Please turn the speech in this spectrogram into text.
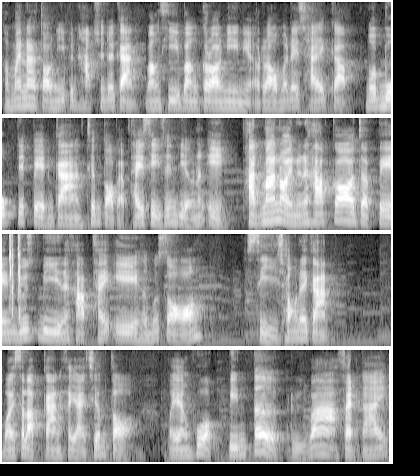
ทำให้หน้าจอนี้เป็นหับเช่นเดียวกัน บางทีบางกรณีเนี่ยเราไม่ได้ใช้กับโน้ตบุ๊กที่เป็นการเชื่อมต่อแบบ Type C เช่นเดียวนั่นเอง ถัดมาหน่อยหนึงนะครับก็จะเป็น USB นะครับ Type A สมมติ2 4 ช่องด้วยกัน ไว้สลับการขยายเชื่อมต่อ ไปยังพวกปรินเตอร์หรือว่าแฟลชไดร์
